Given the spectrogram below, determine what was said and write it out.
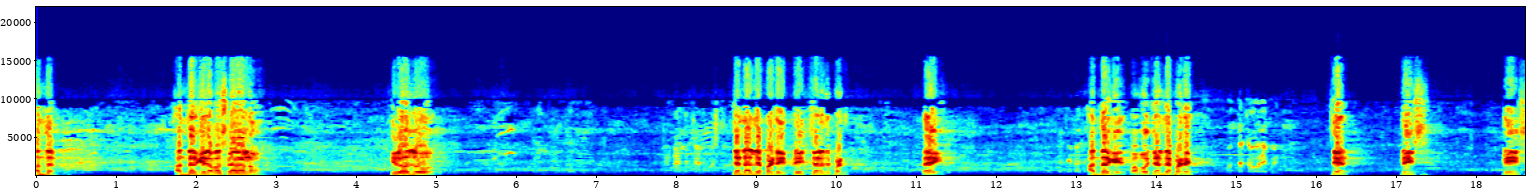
అంద అందరికీ నమస్కారాలు. ఈరోజు జెండాలు చెప్పండి ప్లీజ్ జెండా చెప్పండి ఏయ్ అందరికీ బాబు జెండా చెప్పండి ప్లీజ్ ప్లీజ్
